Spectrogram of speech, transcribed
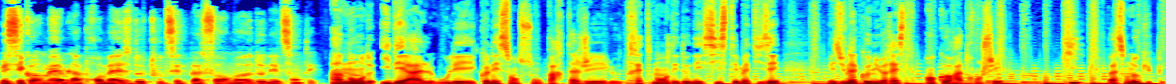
mais c'est quand même la promesse de toute cette plateforme euh, données de santé. Un monde idéal où les connaissances sont partagées et le traitement des données systématisé, mais une inconnue reste encore à trancher. Qui va s'en occuper?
